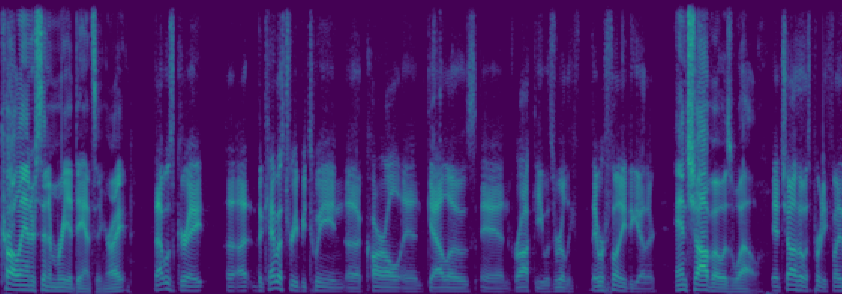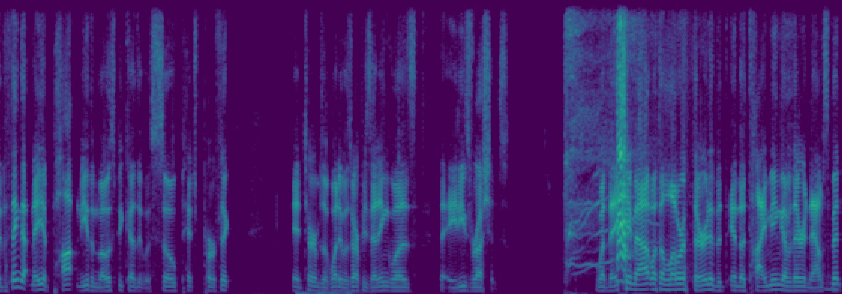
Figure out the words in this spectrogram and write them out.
Karl Anderson and Maria dancing, right? That was great. Uh, I- the chemistry between uh, Karl and Gallows and Rocky was really they were funny together. And Chavo as well. And Chavo was pretty funny. The thing that may have popped me the most because it was so pitch perfect in terms of what it was representing was the 80s Russians. when they came out with the lower third in the in the timing of their announcement,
